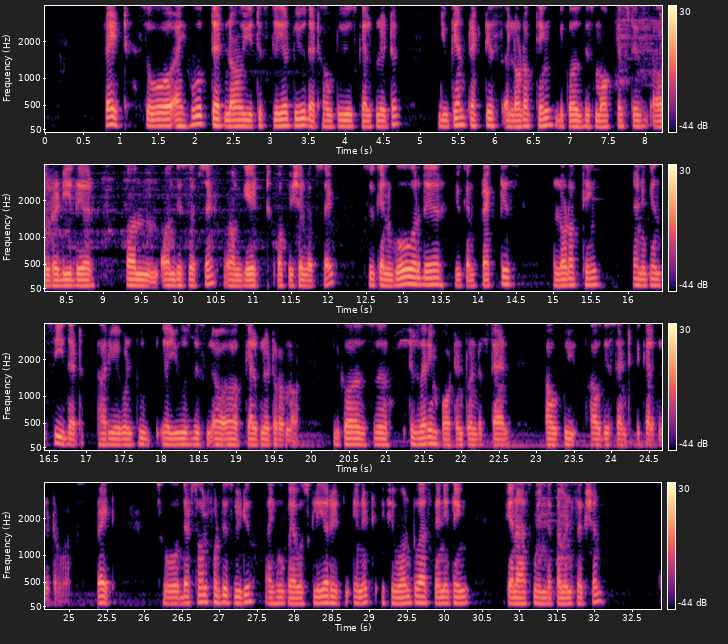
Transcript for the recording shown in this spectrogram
right. So i hope that now it is clear to you that how to use calculator. You can practice a lot of things because this mock test is already there on on this website on gate official website. So you can go over there you can practice a lot of things and you can see that are you able to uh, use this uh, calculator or not. Because uh, it is very important to understand how to how this scientific calculator works. Right. So that's all for this video. I hope i was clear in it. If you want to ask anything can ask me in the comment section.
